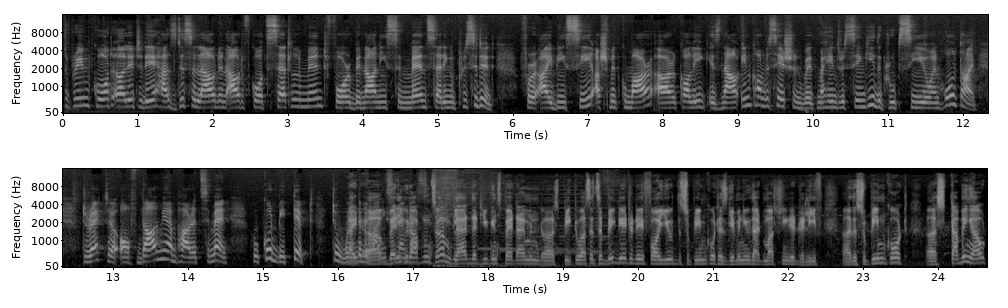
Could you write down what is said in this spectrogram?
Supreme Court earlier today has disallowed an out-of-court settlement for Binani Cement, setting a precedent for IBC. Ashmit Kumar, our colleague, is now in conversation with Mahendra Singhi, the group CEO and whole-time director of Dalmia Bharat Cement, who could be tipped to win right. the Binani uh, Very Cement good afternoon, asset. sir. I'm glad that you can spare time and uh, speak to us. It's a big day today for you. The Supreme Court has given you that much-needed relief. Uh, the Supreme Court uh, stubbing out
